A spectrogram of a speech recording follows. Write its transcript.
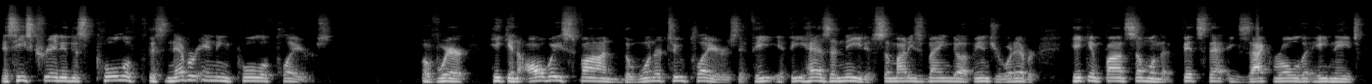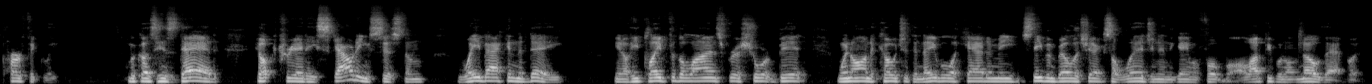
is he's created this pool of this never-ending pool of players of where he can always find the one or two players if he if he has a need if somebody's banged up injured whatever he can find someone that fits that exact role that he needs perfectly. Because his dad helped create a scouting system way back in the day. You know he played for the lions for a short bit went on to coach at the naval academy stephen belichick's a legend in the game of football a lot of people don't know that but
